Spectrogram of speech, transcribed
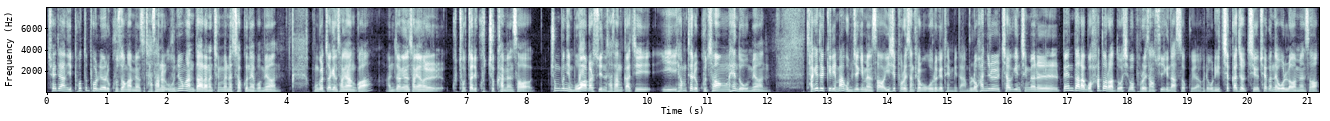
최대한 이 포트폴리오를 구성하면서 자산을 운용한다라는 측면에서 접근해 보면 공격적인 성향과 안정적인 성향을 적절히 구축하면서 충분히 모아갈 수 있는 자산까지 이 형태를 구성해 놓으면 자기들끼리 막 움직이면서 20% 이상 결국 오르게 됩니다. 물론 환율적인 측면을 뺀다라고 하더라도 15% 이상 수익이 났었고요. 그리고 리츠까지 최근에 올라오면서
